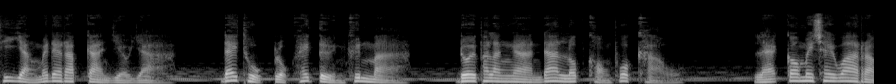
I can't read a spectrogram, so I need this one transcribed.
ที่ยังไม่ได้รับการเยียวยา ได้ถูกปลุกให้ตื่นขึ้นมา โดยพลังงานด้านลบของพวกเขา และก็ไม่ใช่ว่าเรา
